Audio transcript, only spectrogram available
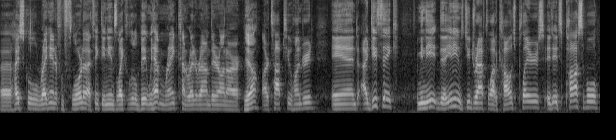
uh, high school right-hander from Florida. I think the Indians like a little bit. We have him ranked kind of right around there on our Yeah. our top 200. And I do think, I mean, the the Indians do draft a lot of college players. It, it's possible.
